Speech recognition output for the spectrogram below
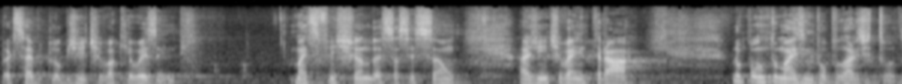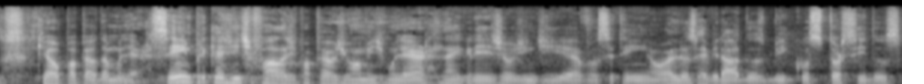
Percebe que o objetivo aqui é o exemplo. Mas fechando essa sessão, a gente vai entrar no ponto mais impopular de todos, que é o papel da mulher. Sempre que a gente fala de papel de homem e de mulher na igreja hoje em dia, você tem olhos revirados, bicos torcidos,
